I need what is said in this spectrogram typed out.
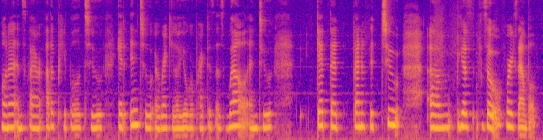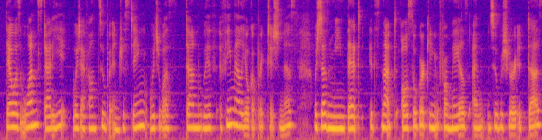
want to inspire other people to get into a regular yoga practice as well and to get that benefit too. Um, because, so for example, there was one study which I found super interesting, which was done with female yoga practitioners, which doesn't mean that it's not also working for males. I'm super sure it does,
